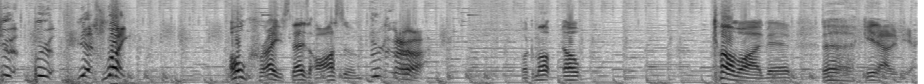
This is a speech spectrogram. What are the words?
Yes, right! Oh, Christ, that is awesome. Fuck him up. Oh. Come on, man. Get out of here.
